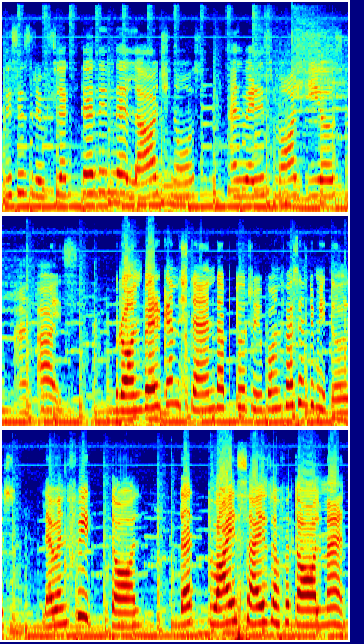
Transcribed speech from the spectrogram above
This is reflected in their large nose and very small ears and eyes. Brown bear can stand up to 3.5 centimeters, 11 feet tall, that twice size of a tall man.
